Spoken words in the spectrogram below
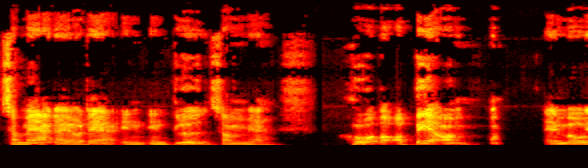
så mærker jeg jo der en, en glød, som jeg håber og beder om, at må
